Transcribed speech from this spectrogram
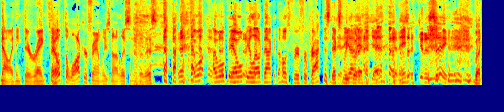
Now, I think they're ranked. I uh, hope the Walker family's not listening to this. I won't. I won't be. I won't be allowed back at the house for, for practice next week Yeah, when I yeah. head to Edmonton. eh? I was gonna say. but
